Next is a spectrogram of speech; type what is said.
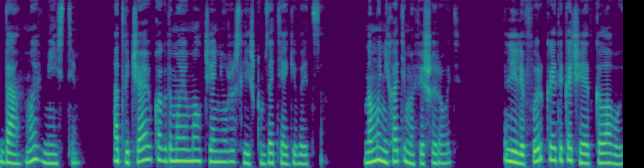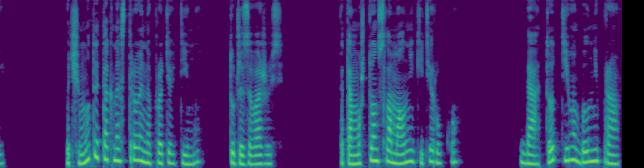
Да, мы вместе. Отвечаю, когда мое молчание уже слишком затягивается. Но мы не хотим афишировать. Лиля фыркает и качает головой. «Почему ты так настроена против Димы?» Тут же завожусь. «Потому что он сломал Никите руку. Да, тут Дима был неправ.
